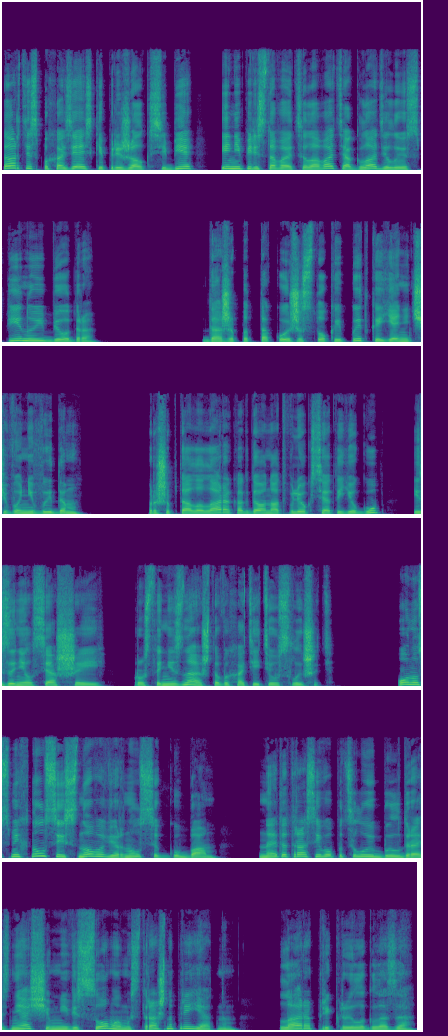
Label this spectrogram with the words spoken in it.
Тартис по-хозяйски прижал к себе и, не переставая целовать, огладил ее спину и бедра. «Даже под такой жестокой пыткой я ничего не выдам», прошептала Лара, когда он отвлекся от ее губ и занялся шеей. «Просто не знаю, что вы хотите услышать». Он усмехнулся и снова вернулся к губам. На этот раз его поцелуй был дразнящим, невесомым и страшно приятным – Лара прикрыла глаза.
